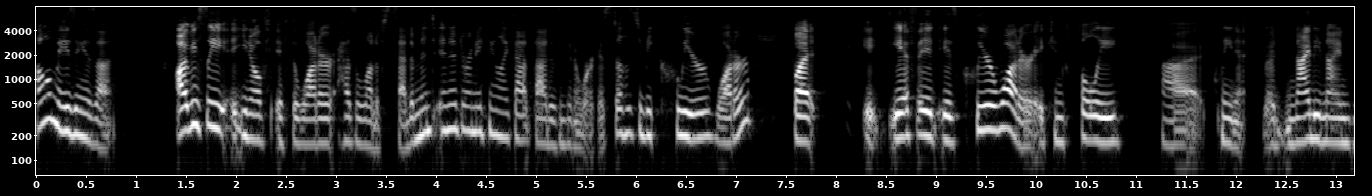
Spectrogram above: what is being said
How amazing is that? Obviously, you know, if, if the water has a lot of sediment in it or anything like that, that isn't going to work. It still has to be clear water, but it, if it is clear water, it can fully uh, clean it, 99%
